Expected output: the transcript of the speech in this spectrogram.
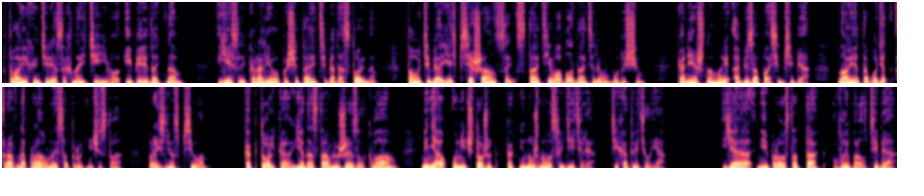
В твоих интересах найти его и передать нам. Если королева посчитает тебя достойным, то у тебя есть все шансы стать его обладателем в будущем. Конечно, мы обезопасим себя, но это будет равноправное сотрудничество», — произнес Псион. Как только я доставлю жезл к вам, меня уничтожат, как ненужного свидетеля», — тихо ответил я. «Я не просто так выбрал тебя.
